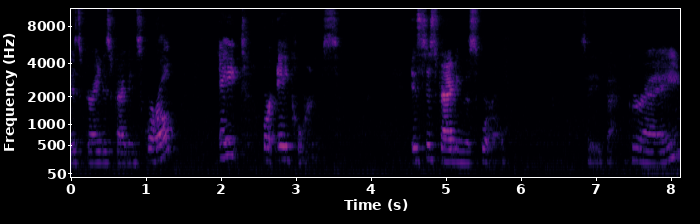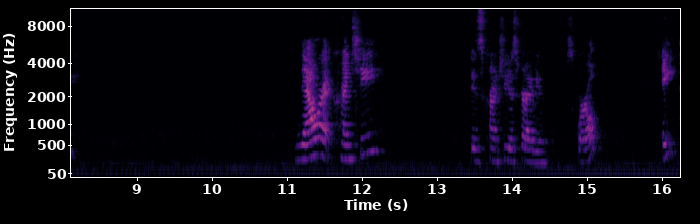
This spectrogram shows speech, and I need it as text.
is gray describing squirrel, ate, or acorns? It's describing the squirrel. So you've got gray. Now we're at crunchy. Is crunchy describing squirrel? Ate.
